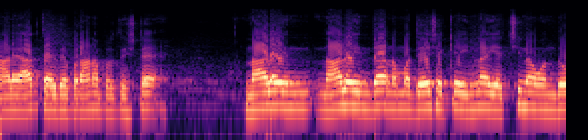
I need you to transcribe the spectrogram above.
ನಾಳೆ ಆಗ್ತಾ ಇದೆ, ಪ್ರಾಣ ಪ್ರತಿಷ್ಠೆ. ನಾಳೆ ನಾಳೆಯಿಂದ ನಮ್ಮ ದೇಶಕ್ಕೆ ಇನ್ನೂ ಹೆಚ್ಚಿನ ಒಂದು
